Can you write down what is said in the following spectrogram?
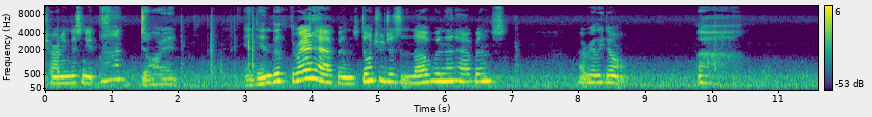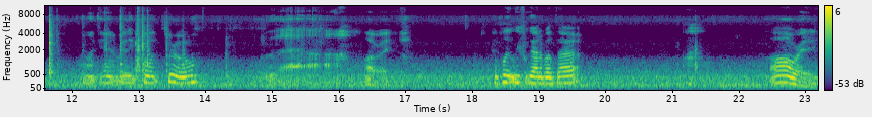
turning this needle. God darn it. And then the thread happens. Don't you just love when that happens? I really don't. I can't really pull it through. Alright. Completely forgot about that. Alrighty.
